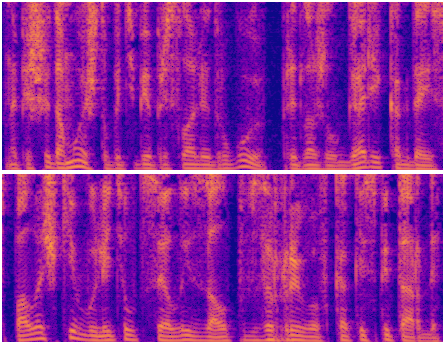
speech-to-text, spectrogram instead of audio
«Напиши домой, чтобы тебе прислали другую», — предложил Гарри, когда из палочки вылетел целый залп взрывов, как из петарды.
